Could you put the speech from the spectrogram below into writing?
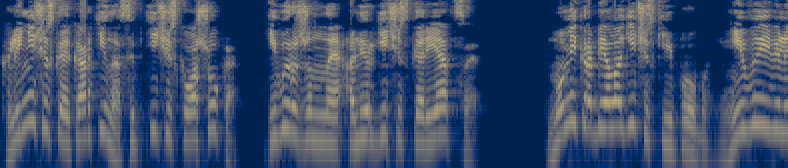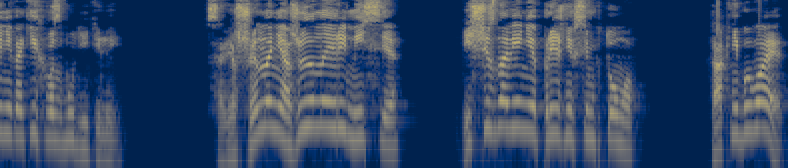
Клиническая картина септического шока и выраженная аллергическая реакция, но микробиологические пробы не выявили никаких возбудителей. Совершенно неожиданная ремиссия, исчезновение прежних симптомов. Так не бывает.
